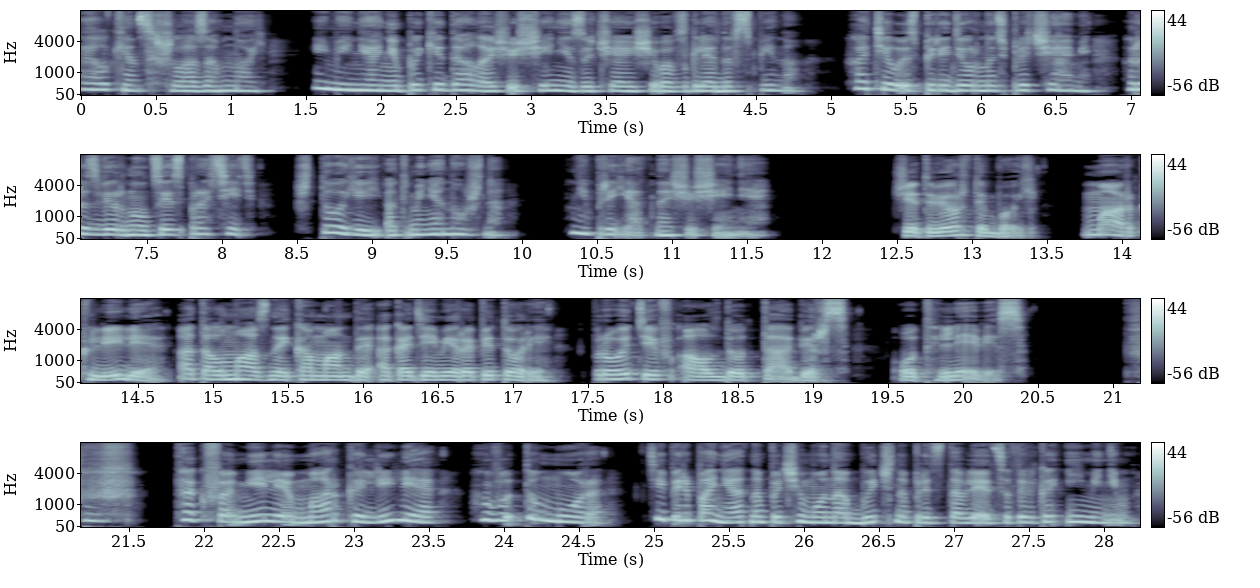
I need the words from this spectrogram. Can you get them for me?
Элкинс шла за мной, и меня не покидало ощущение изучающего взгляда в спину. Хотелось передернуть плечами, развернуться и спросить, что ей от меня нужно. Неприятное ощущение. Четвертый бой. Марк Лилия от алмазной команды Академии Рапитори против Алдо Таберс от Левис. Пф, так фамилия Марка Лилия, вот умора. Теперь понятно, почему он обычно представляется только именем.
